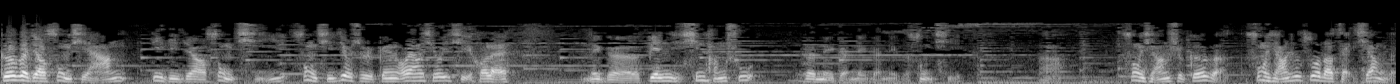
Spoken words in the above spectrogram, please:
哥哥叫宋祥，弟弟叫宋祁。宋祁就是跟欧阳修一起后来那个编《新唐书》的那个、那个、那个宋祁啊。宋祥是哥哥，宋祥是做到宰相的，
